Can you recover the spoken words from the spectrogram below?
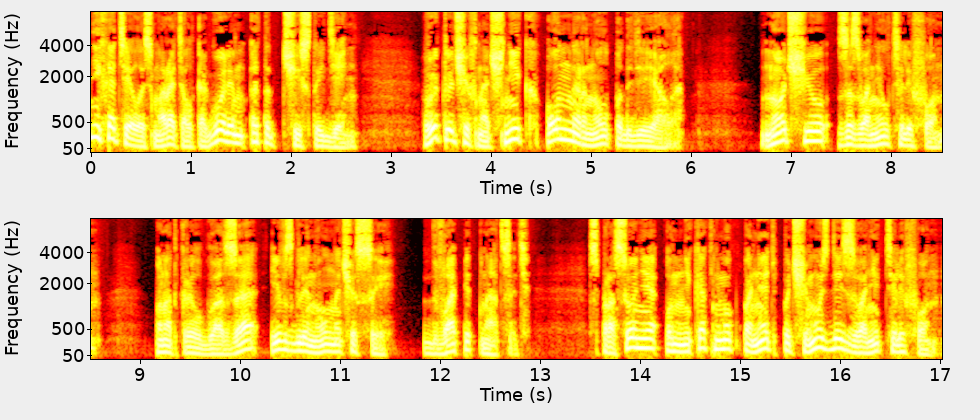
Не хотелось морать алкоголем этот чистый день. Выключив ночник, он нырнул под одеяло. Ночью зазвонил телефон. Он открыл глаза и взглянул на часы. Два пятнадцать. С просонья он никак не мог понять, почему здесь звонит телефон.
